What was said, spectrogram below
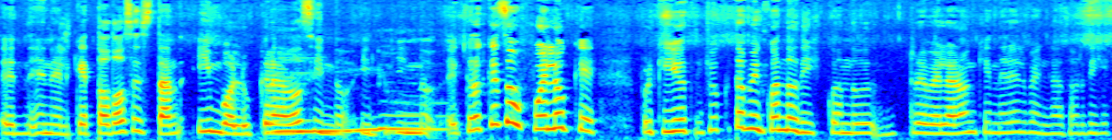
en, el que todos están involucrados y no, y, no, eh, creo que eso fue lo que porque yo yo también cuando di, cuando revelaron quién era el vengador dije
